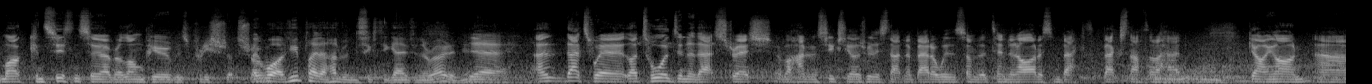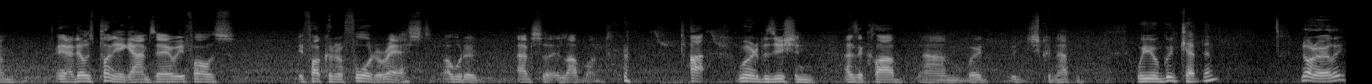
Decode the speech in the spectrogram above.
my consistency over a long period was pretty strong. It was. You played 160 games in a row, didn't you? Yeah, and that's where, like, towards into that stretch of 160, I was really starting to battle with some of the tendonitis and back back stuff that I had going on. Um, yeah, there was plenty of games there. If I was, if I could afford a rest, I would have absolutely loved one. but we're in a position as a club um, where it just couldn't happen. Were you a good captain? Not early.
